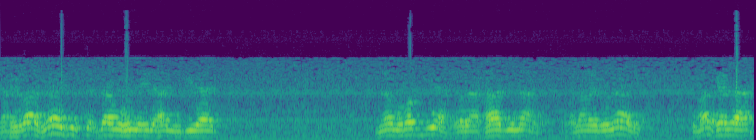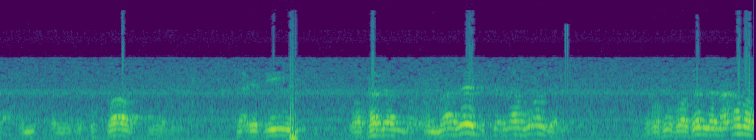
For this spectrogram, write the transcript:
كافرات لا يجوز استخدامهن إلى هذه البلاد. لا مربية ولا خادمة ولا غير ذلك. وهكذا الكفار من السائقين والخدم والعمال لا يجوز استخدامه أبدا. الرسول صلى الله عليه وسلم أمر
